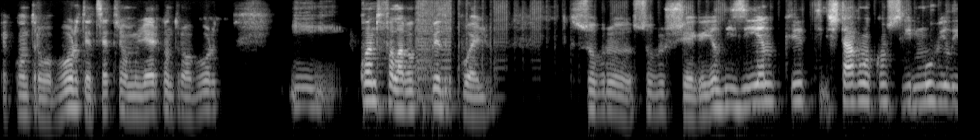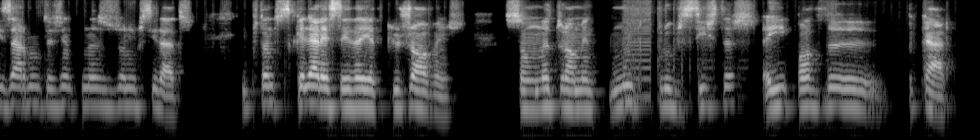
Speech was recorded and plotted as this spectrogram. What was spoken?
é contra o aborto, etc., é uma mulher contra o aborto. E quando falava com o Pedro Coelho sobre, sobre o Chega, ele dizia-me que estavam a conseguir mobilizar muita gente nas universidades. E, portanto, se calhar essa ideia de que os jovens são naturalmente muito progressistas, aí pode pecar.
